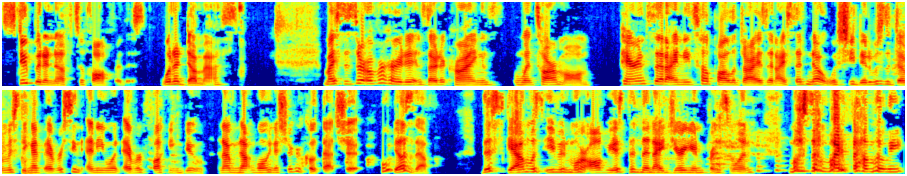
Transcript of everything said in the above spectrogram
stupid enough to fall for this. What a dumbass. My sister overheard it and started crying and went to our mom. Parents said I need to apologize, and I said no. What she did was the dumbest thing I've ever seen anyone ever fucking do, and I'm not going to sugarcoat that shit. Who does that? This scam was even more obvious than the Nigerian prince one. Most of my family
